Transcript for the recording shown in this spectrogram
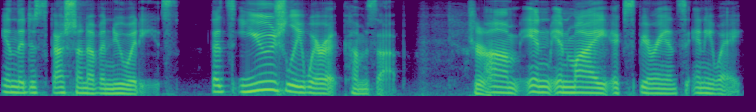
in the discussion of annuities. That's usually where it comes up. Sure. Um, in in my experience, anyway.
